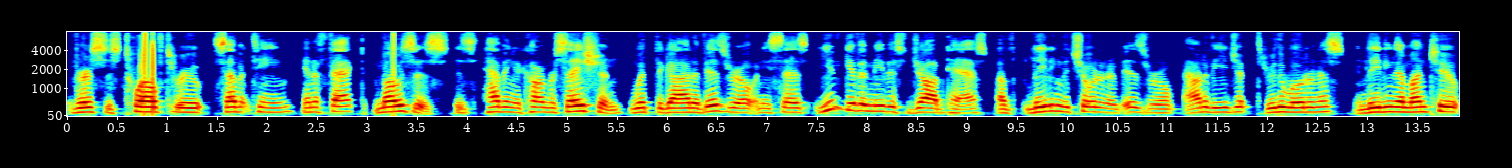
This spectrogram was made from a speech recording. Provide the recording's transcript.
verses 12 through 17, in effect, Moses is having a conversation with the God of Israel and he says, You've given me this job task of leading the children of Israel out of Egypt through the wilderness and leading them unto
